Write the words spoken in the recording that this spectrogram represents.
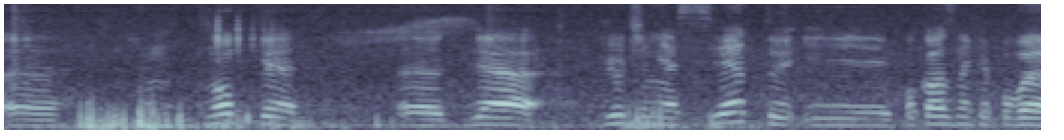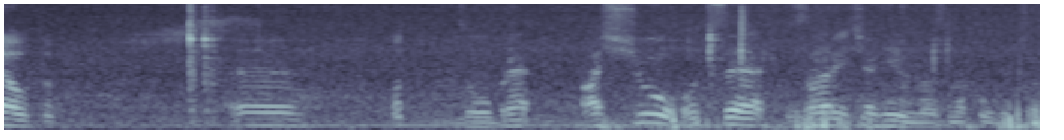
е, кн- кнопки е, для включення світу і показники повороту. Е, Добре. А що оце за речаги в нас знаходяться?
